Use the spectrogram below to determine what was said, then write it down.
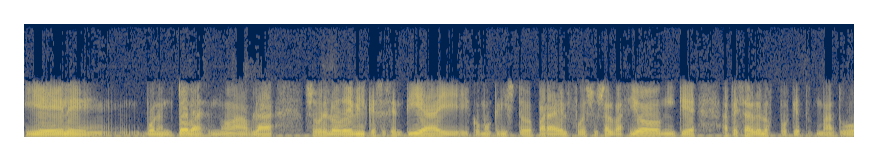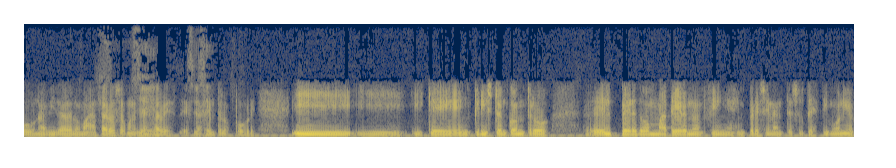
y él, eh, bueno, en todas, ¿no? Habla sobre lo débil que se sentía y, cómo Cristo para él fue su salvación y que a pesar de los porque tuvo una vida de lo más azarosa bueno ya sabes esta gente los pobres y, y, y, que en Cristo encontró el perdón materno, en fin, es impresionante su testimonio.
